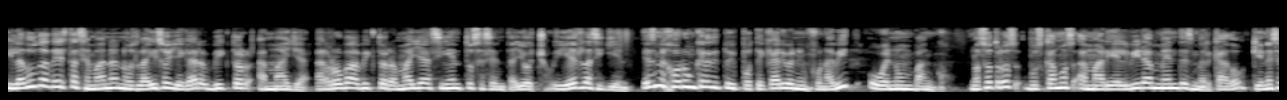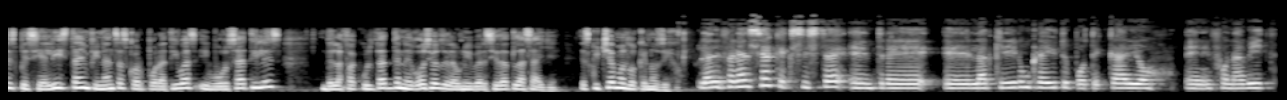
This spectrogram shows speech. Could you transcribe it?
y la duda de esta semana nos la hizo llegar Víctor Amaya, arroba Víctor Amaya 168 y es la siguiente. ¿Es mejor un crédito hipotecario en Infonavit o en un banco? Nosotros buscamos a María Elvira Méndez Mercado, quien es especialista en finanzas corporativas y bursátiles de la Facultad de Negocios de la Universidad La Salle. Escuchemos lo que nos dijo. La diferencia que existe entre el adquirir un crédito hipotecario en Infonavit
